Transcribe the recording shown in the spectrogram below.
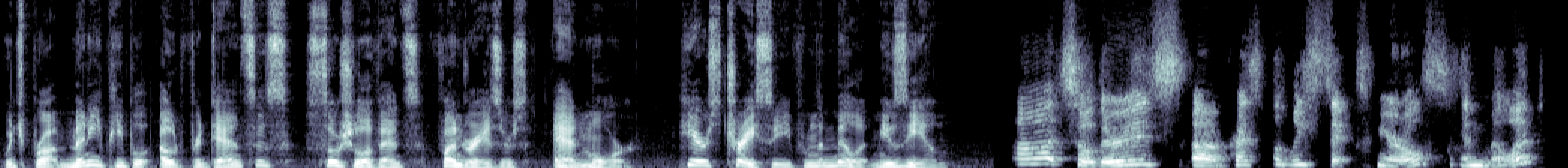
which brought many people out for dances, social events, fundraisers, and more. Here's Tracy from the Millet Museum. Uh, so there is uh, presently six murals in Millet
